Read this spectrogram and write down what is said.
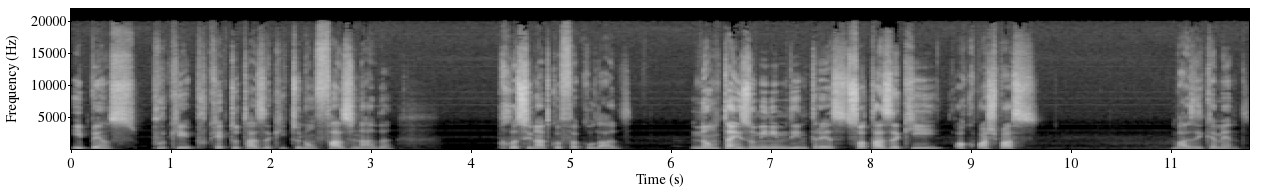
e penso, porquê? Porquê é que tu estás aqui? Tu não fazes nada relacionado com a faculdade, não tens o mínimo de interesse, só estás aqui a ocupar espaço. Basicamente.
